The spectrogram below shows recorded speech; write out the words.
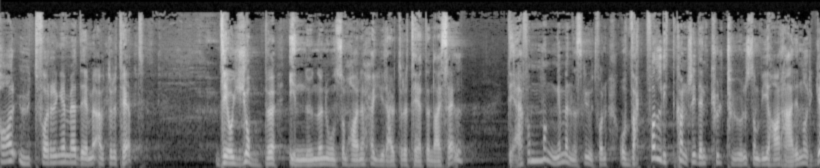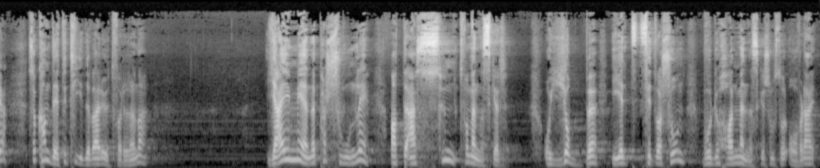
har utfordringer med det med autoritet. Det å jobbe innunder noen som har en høyere autoritet enn deg selv. Det er for mange mennesker utfordrende. Og i hvert fall litt kanskje i den kulturen som vi har her i Norge. Så kan det til tider være utfordrende. Jeg mener personlig at det er sunt for mennesker å jobbe i en situasjon hvor du har mennesker som står over deg.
